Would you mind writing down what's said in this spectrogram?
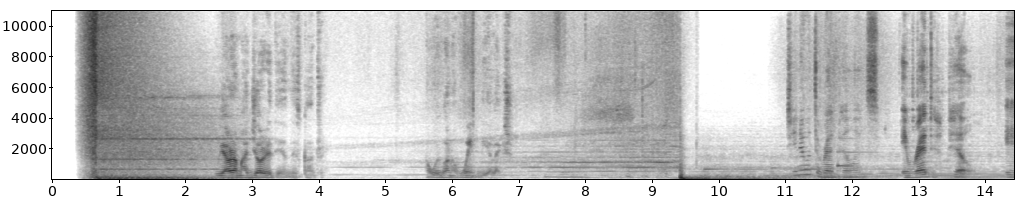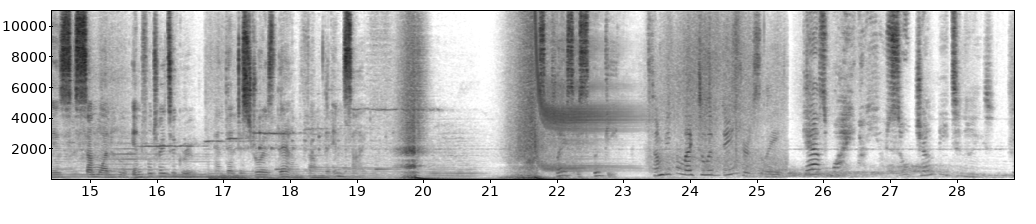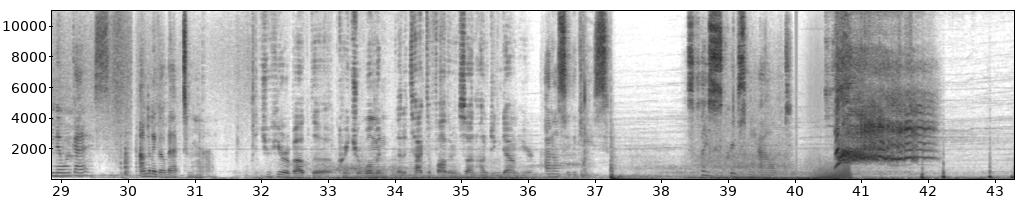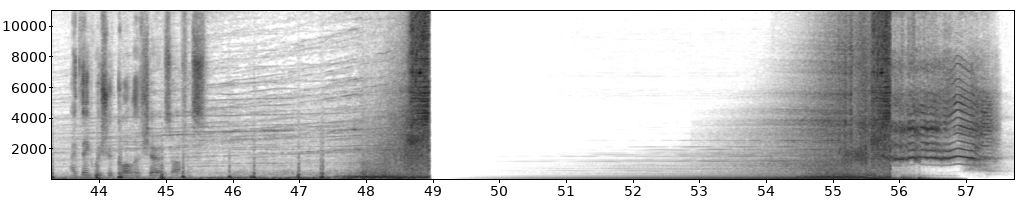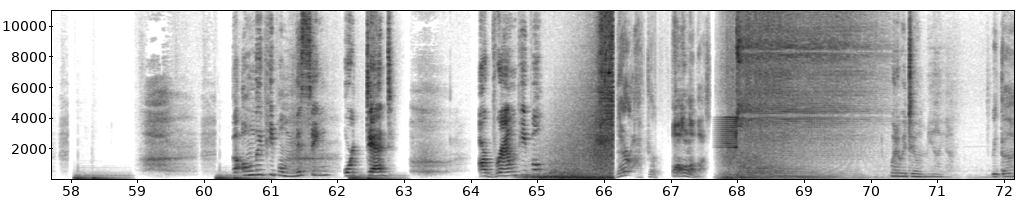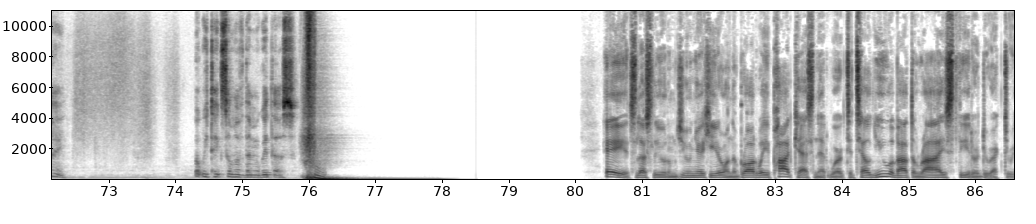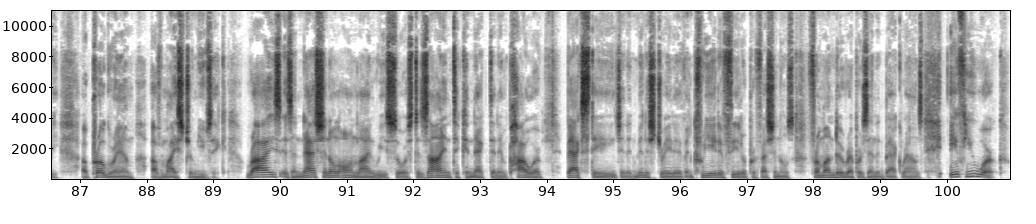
We are a majority in this country, and we're going to win the election. Do you know what the red pill is? A red pill is someone who infiltrates a group and then destroys them from the inside. This place is spooky. Some people like to live dangerously. Cass, why are you so jumpy tonight? You know what, guys? I'm gonna go back tomorrow. Did you hear about the creature woman that attacked a father and son hunting down here? I don't see the case. This place creeps me out. Ah! I think we should call the sheriff's office. The only people missing or dead are brown people? They're after all of us. What do we do, Amelia? We die. But we take some of them with us. Hey, it's Leslie Odom Jr. here on the Broadway Podcast Network to tell you about the Rise Theater Directory, a program of Maestra Music. Rise is a national online resource designed to connect and empower backstage and administrative and creative theater professionals from underrepresented backgrounds. If you work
